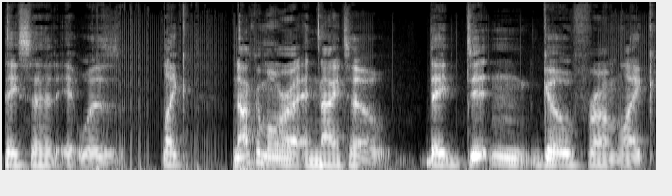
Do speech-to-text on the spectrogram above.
they said it was like Nakamura and Naito they didn't go from like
